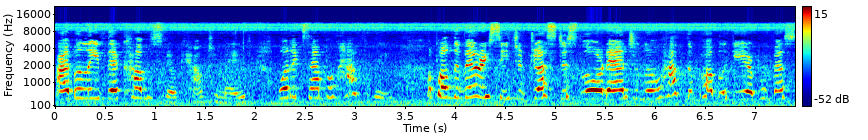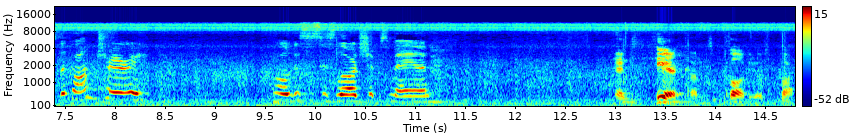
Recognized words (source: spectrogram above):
I believe there comes no countermate. What example have we? Upon the very seat of justice, Lord Angelo hath the public ear professed the contrary. Oh, this is his lordship's man. And here comes Claudio's part.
